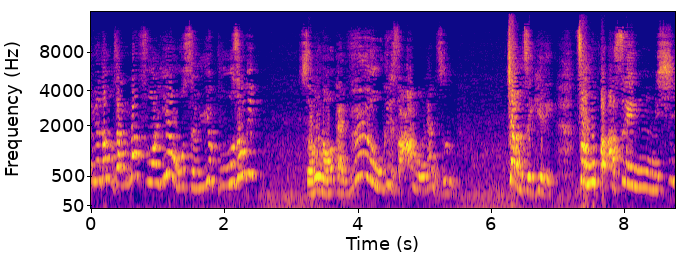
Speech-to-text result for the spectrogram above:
女都长那佛有生于不容的，受那个无的沙漠两字，讲这个的，总把心喜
